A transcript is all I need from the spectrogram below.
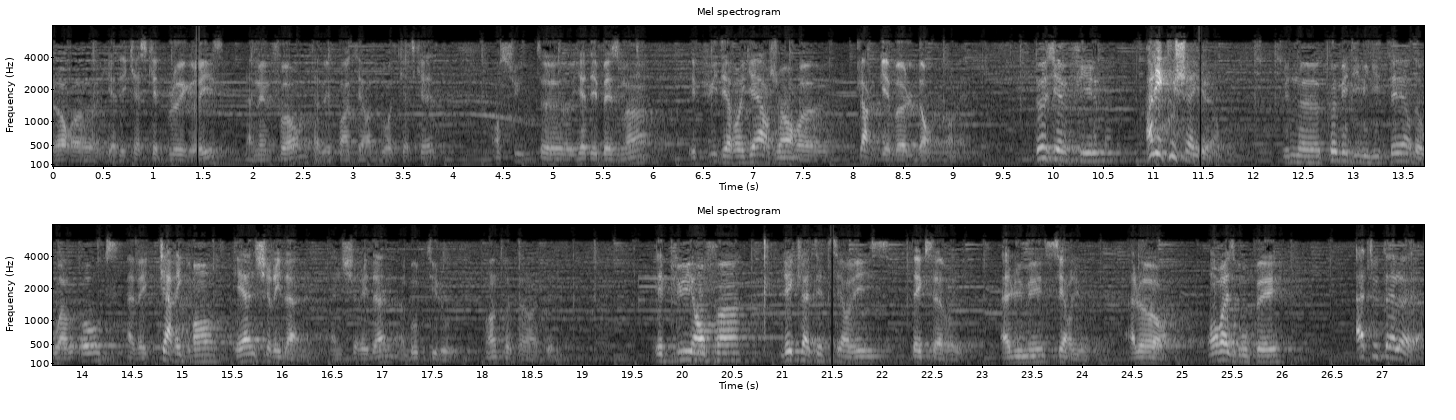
Alors, euh, il y a des casquettes bleues et grises, la même forme, t'avais pas intérêt de bourrer de casquette. Ensuite, euh, il y a des baise-mains, et puis des regards genre euh, Clark Gable dans, quand même. Deuxième film, Allez, couche ailleurs Une comédie militaire de Wild Hawks avec Cary Grant et Anne Sheridan. Anne Sheridan, un beau petit loup, entre parenthèses. Et puis enfin, l'éclaté de service, Tex Avery. Allumé, sérieux. Alors, on reste groupé. À tout à l'heure.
